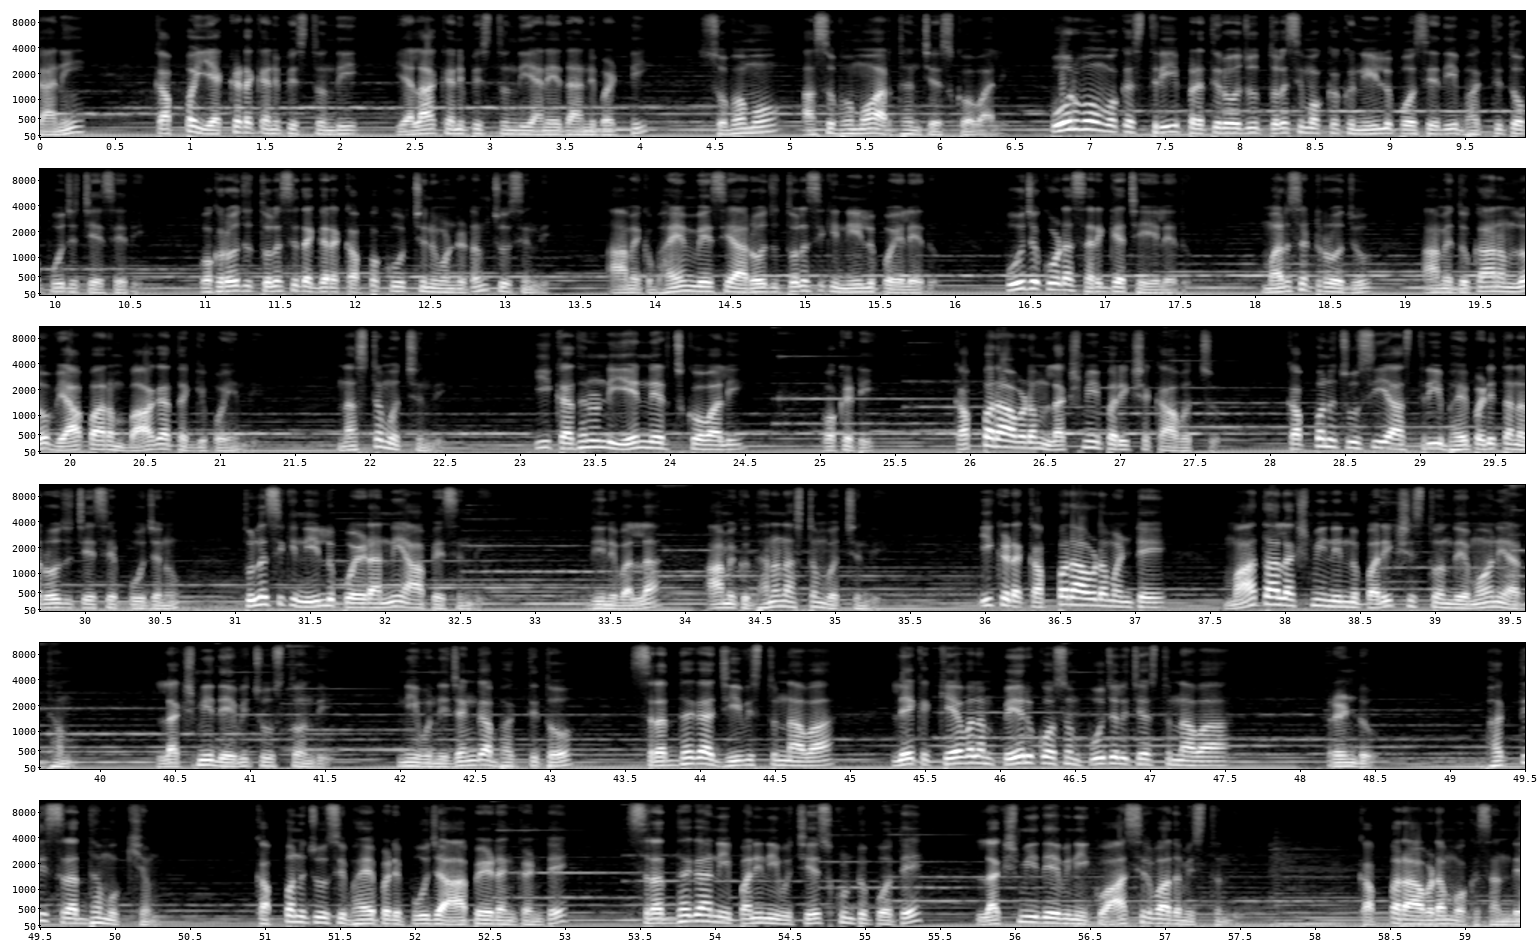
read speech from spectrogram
కాని కప్ప ఎక్కడ కనిపిస్తుంది ఎలా కనిపిస్తుంది అనేదాన్ని బట్టి శుభమో అశుభమో అర్థం చేసుకోవాలి. పూర్వం ఒక స్త్రీ ప్రతిరోజు తులసి మొక్కకు నీళ్ళు పోసేది భక్తితో పూజ చేసేది. ఒకరోజు తులసి దగ్గర కప్ప కూర్చుని ఉండటం చూసింది. ఆమెకు భయం వేసి ఆ రోజు తులసికి నీళ్ళు పోయలేదు. పూజ కూడా సరిగ్గా చేయలేదు. మరుసటి రోజు ఆమె దుకాణంలో వ్యాపారం బాగా తగ్గిపోయింది. నష్టమొచ్చింది ఈ కథ నుండి ఏం నేర్చుకోవాలి? ఒకటి కప్ప రావడం లక్ష్మీ పరీక్ష కావచ్చు. కప్పను చూసి ఆ స్త్రీ భయపడి తన రోజు చేసే పూజను తులసికి నీళ్ళు పోయడాన్ని ఆపేసింది. దీనివల్ల ఆమెకు ధన నష్టం వచ్చింది. ఇక్కడ కప్ప రావడం అంటే మాతాలక్ష్మి నిన్ను పరీక్షిస్తోందేమో అని అర్థం. లక్ష్మీదేవి చూస్తోంది. నీవు నిజంగా భక్తితో శ్రద్ధగా జీవిస్తున్నావా? లేక కేవలం పేరు కోసం పూజలు చేస్తున్నావా? రెండు. భక్తి శ్రద్ధ ముఖ్యం. కప్పను చూసి భయపడి పూజ ఆపేయడం కంటే శ్రద్ధగా నీ పని నీవు చేసుకుంటూ పోతే లక్ష్మీదేవి నీకు ఆశీర్వాదమిస్తుంది. కప్ప రావడం ఒక సందేశం.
